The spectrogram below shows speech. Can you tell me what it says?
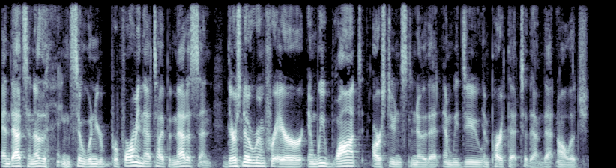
And that's another thing. So when you're performing that type of medicine, there's no room for error. And we want our students to know that, and we do impart that to them, that knowledge.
